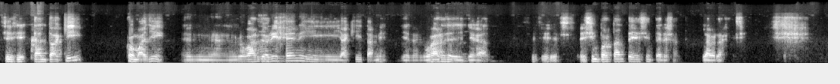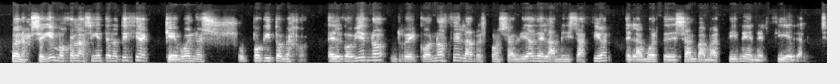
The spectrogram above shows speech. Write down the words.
Sí, sí, tanto aquí como allí, en el lugar de origen y aquí también, y en el lugar de llegada. Sí, sí, es, es importante y es interesante, la verdad es que sí. Bueno, seguimos con la siguiente noticia, que bueno, es un poquito mejor. El gobierno reconoce la responsabilidad de la administración en la muerte de Samba Martínez en el CIE de Aluche.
